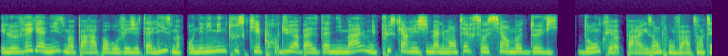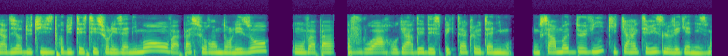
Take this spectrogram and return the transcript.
Et le véganisme, par rapport au végétalisme, on élimine tout ce qui est produit à base d'animal, mais plus qu'un régime alimentaire, c'est aussi un mode de vie. Donc, euh, par exemple, on va s'interdire d'utiliser des produits testés sur les animaux, on va pas se rendre dans les eaux, on va pas vouloir regarder des spectacles d'animaux. Donc, c'est un mode de vie qui caractérise le véganisme.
